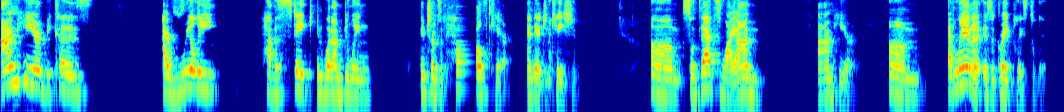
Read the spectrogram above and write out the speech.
I'm here because I really have a stake in what I'm doing in terms of healthcare and education. Um, so that's why I'm I'm here. Um, Atlanta is a great place to live,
